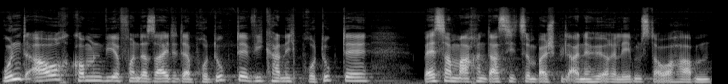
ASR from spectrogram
Und auch kommen wir von der Seite der Produkte. Wie kann ich Produkte besser machen, dass sie zum Beispiel eine höhere Lebensdauer haben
